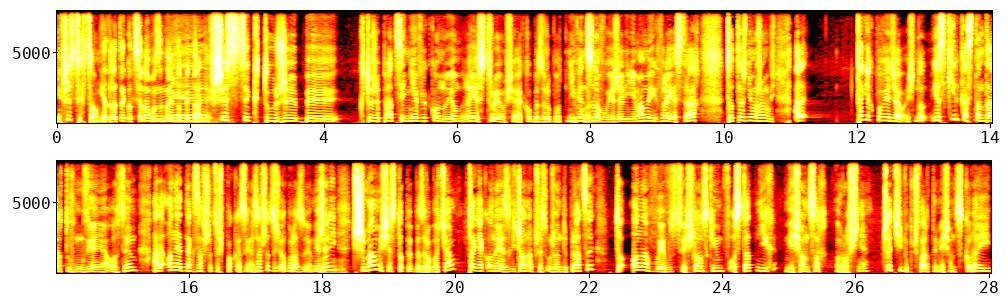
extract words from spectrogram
Nie wszyscy chcą. Ja dlatego celowo zadaję nie to pytanie. Wszyscy, którzy by którzy pracy nie wykonują, rejestrują się jako bezrobotni, Dokładnie. więc znowu, jeżeli nie mamy ich w rejestrach, to też nie możemy mówić, ale tak jak powiedziałeś, no jest kilka standardów mówienia o tym, ale one jednak zawsze coś pokazują, zawsze coś obrazują. Jeżeli mhm. trzymamy się stopy bezrobocia, tak jak ona jest liczona przez urzędy pracy, to ona w województwie śląskim w ostatnich miesiącach rośnie. Trzeci lub czwarty miesiąc z kolei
